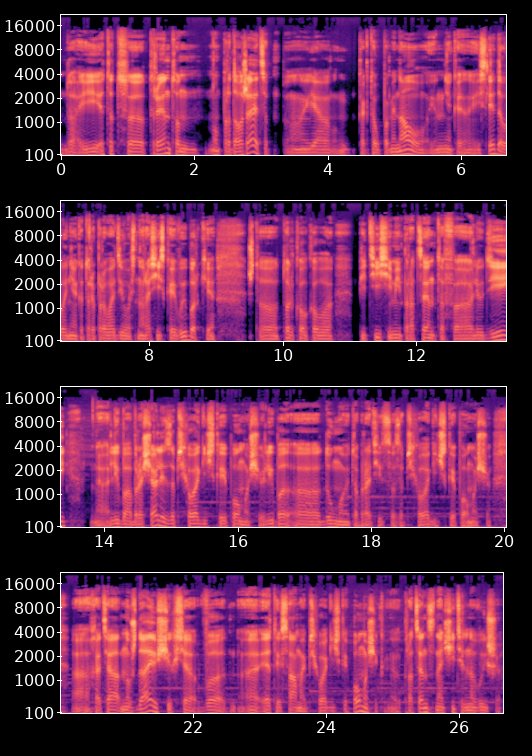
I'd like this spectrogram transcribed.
Да, и этот э, тренд, он ну, продолжается. Э, я как-то упоминал некое исследование, которое проводилось на российской выборке, что только около 5-7% э, людей либо обращались за психологической помощью, либо думают обратиться за психологической помощью. Хотя нуждающихся в этой самой психологической помощи процент значительно выше.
